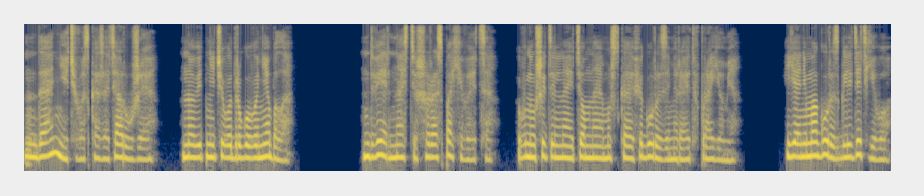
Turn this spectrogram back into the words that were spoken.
Да, нечего сказать, оружие. Но ведь ничего другого не было. Дверь настежь распахивается. Внушительная темная мужская фигура замирает в проеме. Я не могу разглядеть его,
